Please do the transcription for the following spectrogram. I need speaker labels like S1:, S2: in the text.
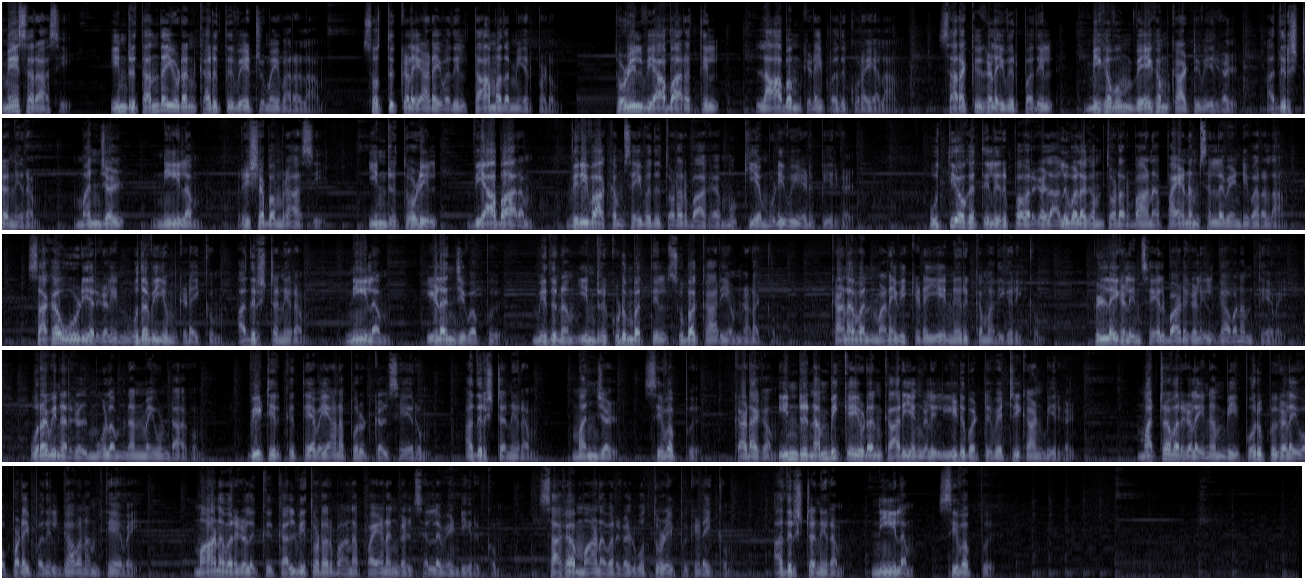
S1: மேசராசி இன்று தந்தையுடன் கருத்து வேற்றுமை வரலாம். சொத்துக்களை அடைவதில் தாமதம் ஏற்படும். தொழில் வியாபாரத்தில் லாபம் கிடைப்பது குறையலாம். சரக்குகளை விற்பதில் மிகவும் வேகம் காட்டுவீர்கள். அதிர்ஷ்ட நிறம் மஞ்சள் நீலம் ரிஷபம் ராசி. இன்று தொழில் வியாபாரம் விரிவாக்கம் செய்வது தொடர்பாக முக்கிய முடிவு எடுப்பீர்கள். உத்தியோகத்தில் இருப்பவர்கள் அலுவலகம் தொடர்பான பயணம் செல்ல வேண்டி வரலாம். சக ஊழியர்களின் உதவியும் கிடைக்கும். அதிர்ஷ்ட நிறம் நீலம் இளஞ்சிவப்பு மிதுனம் இன்று குடும்பத்தில் சுப காரியம் நடக்கும். கணவன் மனைவிக்கிடையே நெருக்கம் அதிகரிக்கும். பிள்ளைகளின் செயல்பாடுகளில் கவனம் தேவை. உறவினர்கள் மூலம் நன்மை உண்டாகும். வீட்டிற்கு தேவையான பொருட்கள் சேரும். அதிர்ஷ்ட நிறம் மஞ்சள் சிவப்பு கடகம். இன்று நம்பிக்கையுடன் காரியங்களில் ஈடுபட்டு வெற்றி காண்பீர்கள். மற்றவர்களை நம்பி பொறுப்புகளை ஒப்படைப்பதில் கவனம் தேவை. மாணவர்களுக்கு கல்வி தொடர்பான பயணங்கள் செல்ல வேண்டியிருக்கும். சக மாணவர்கள் ஒத்துழைப்பு கிடைக்கும். அதிர்ஷ்ட நிறம் நீலம் சிவப்பு.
